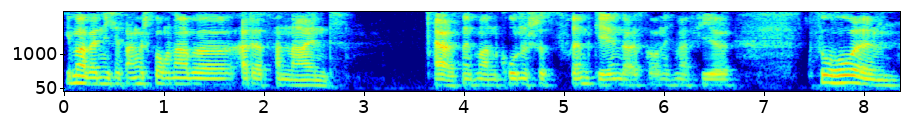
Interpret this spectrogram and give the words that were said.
immer, wenn ich es angesprochen habe, hat er es verneint. Ja, das nennt man chronisches Fremdgehen, da ist auch nicht mehr viel zu holen.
